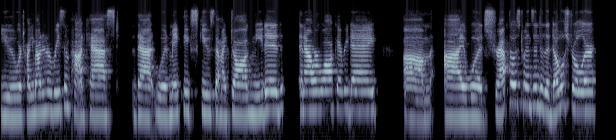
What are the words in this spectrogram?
you were talking about in a recent podcast that would make the excuse that my dog needed an hour walk every day. Um, I would strap those twins into the double stroller.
